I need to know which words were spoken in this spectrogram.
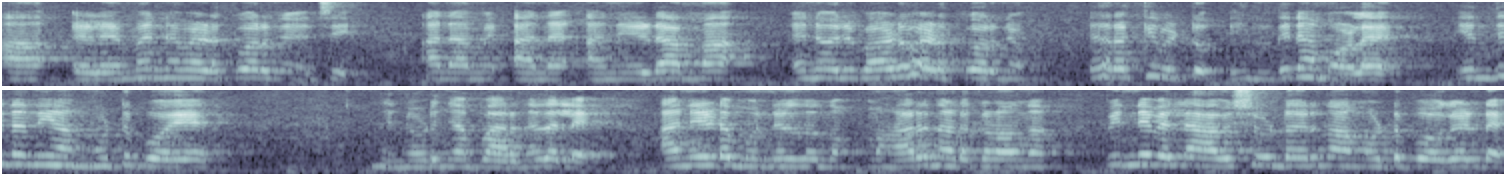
ആ ഇളയമ്മ എന്നെ വഴക്ക് പറഞ്ഞു. ചേച്ചി അനാമി അന അനിയുടെ അമ്മ എന്നെ ഒരുപാട് വഴക്ക് പറഞ്ഞു. ഇറക്കി വിട്ടു. എന്തിനാ മോളെ? എന്തിനാ നീ അങ്ങോട്ട് പോയേ? നിന്നോട് ഞാൻ പറഞ്ഞതല്ലേ. അനിയുടെ മുന്നിൽ നിന്നും മാറി നടക്കണമെന്ന് പിന്നെ വല്ല ആവശ്യമുണ്ടായിരുന്നു അങ്ങോട്ട് പോകണ്ടേ?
